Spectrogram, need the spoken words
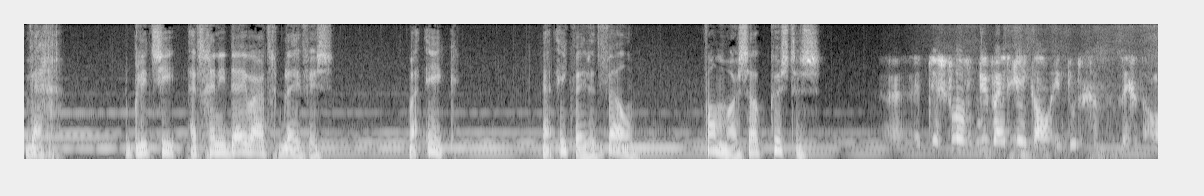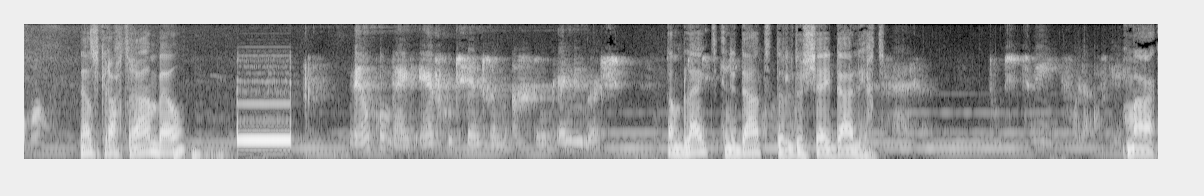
Weg. De politie heeft geen idee waar het gebleven is. Maar ik, ja, ik weet het wel. Van Marcel Custus. Uh, het is geloof ik nu bij het EKAL in Doetinchem ligt het allemaal. En als ik erachteraan bel, Welkom bij het erfgoedcentrum Achterhoek en Nummers. dan blijkt inderdaad dat het dossier daar ligt. Toets 2 voor de afdeling. Maar,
